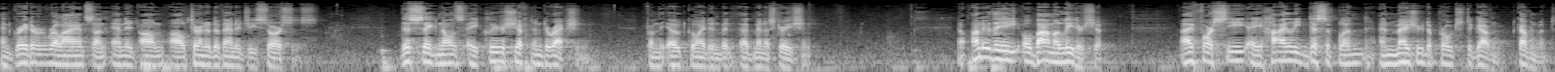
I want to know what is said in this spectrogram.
and greater reliance on, on, alternative energy sources. This signals a clear shift in direction from the outgoing administration. Now, under the Obama leadership, I foresee a highly disciplined and measured approach to govern- government,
